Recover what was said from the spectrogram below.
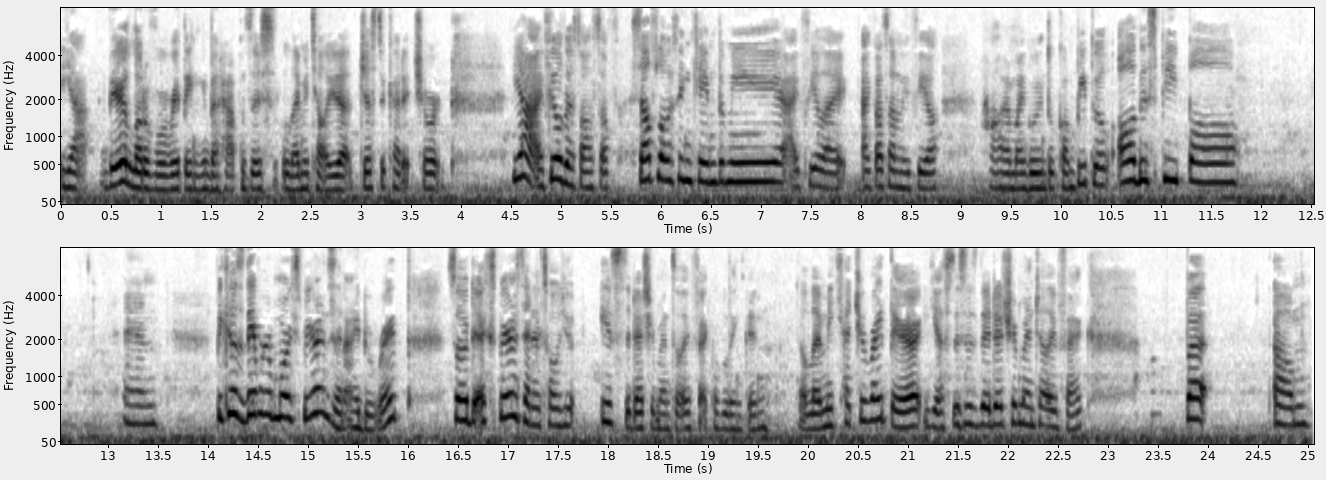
yeah, there are a lot of overthinking that happens. There's, let me tell you that just to cut it short. Yeah, I feel the thoughts of self-loathing came to me. I feel like I constantly feel, how am I going to compete with all these people? And because they were more experienced than I do, right? So the experience that I told you is the detrimental effect of LinkedIn. So let me catch you right there. Yes, this is the detrimental effect, but um,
